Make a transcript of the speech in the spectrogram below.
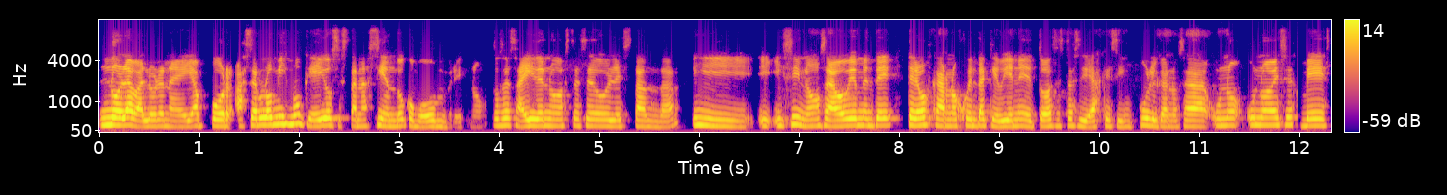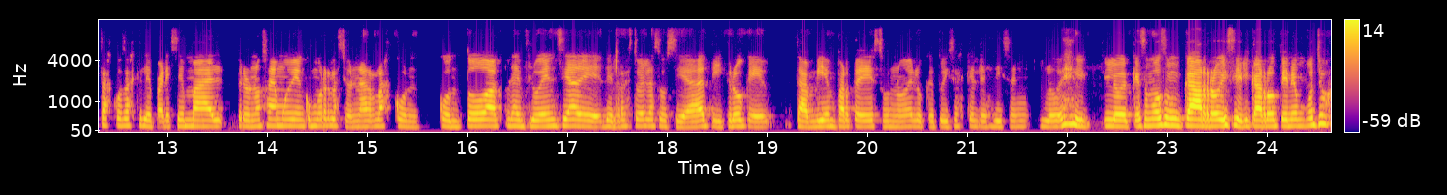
no la valoran a ella por hacer lo mismo que ellos están haciendo como hombres, ¿no? Entonces ahí de nuevo está ese doble estándar. Y, y, sí, ¿no? O sea, obviamente tenemos que darnos cuenta que viene de todas estas ideas que se inculcan, o sea, uno, uno a veces ve estas cosas que le parece mal, pero no sabe muy bien cómo relacionarlas con, con toda la influencia del resto de la sociedad y creo que también parte de eso, ¿no? De lo que tú dices que les dicen, lo de, lo de que somos un carro y si el carro tiene muchos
